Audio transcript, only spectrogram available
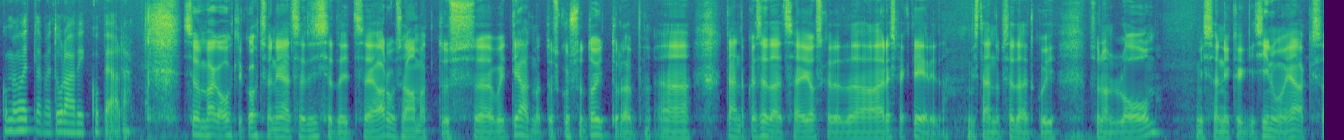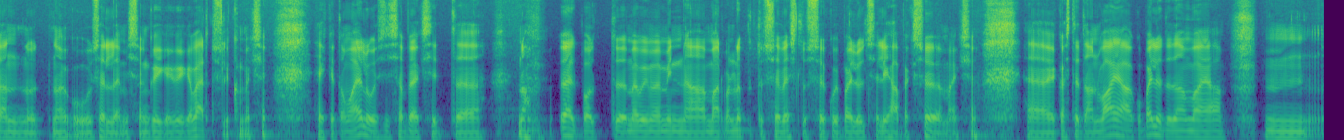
kui me mõtleme tuleviku peale. see on väga ohtlik koht, see on hea, et sa sisse tõid, see arusaamatus või teadmatus, kust su toit tuleb, tähendab ka seda, et sa ei oska teda respekteerida, mis tähendab seda, et kui sul on loom, mis on ikkagi sinu heaks andnud nagu selle, mis on kõige-kõige väärtuslikum, eks ju. ehk et oma elu, siis sa peaksid noh, ühelt poolt me võime minna, ma arvan, lõputusse vestlusse, kui palju üldse liha peaks sööma, eks ju. kas teda on vaja, kui palju teda on vaja mm,.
